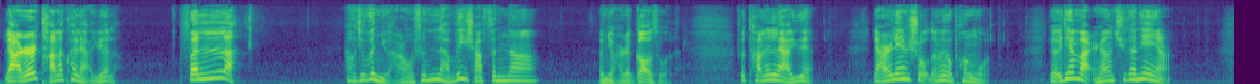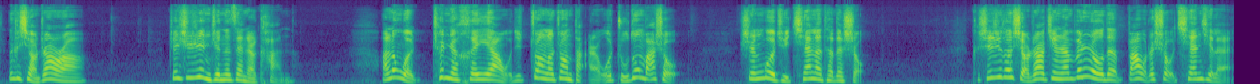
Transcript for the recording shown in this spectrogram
俩人谈了快俩月了，分了。然后我就问女孩，我说你俩为啥分呢？那女孩就告诉我了，说谈了俩月，俩人连手都没有碰过。有一天晚上去看电影，那个小赵啊，真是认真的在那看呢。完了，我趁着黑呀、我就壮了壮胆儿，我主动把手伸过去牵了他的手。可谁知道小赵竟然温柔的把我的手牵起来，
